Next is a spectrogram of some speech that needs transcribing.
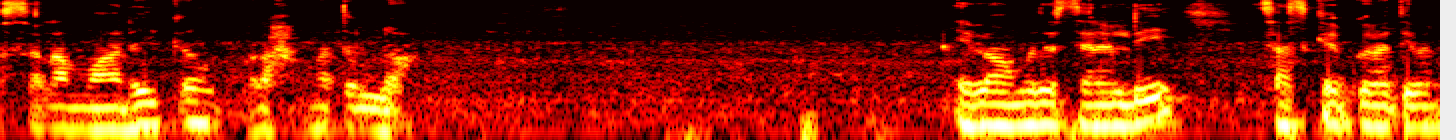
আসসালামু আলাইকুম রহমতুল্লাহ এবং আমাদের চ্যানেলটি সাবস্ক্রাইব করে দেবেন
